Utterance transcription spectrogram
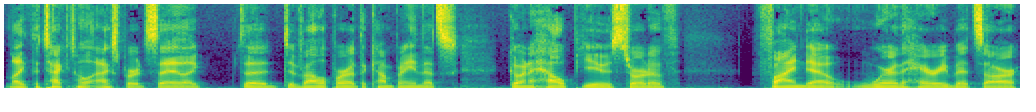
like the technical experts, say like the developer at the company that's going to help you sort of find out where the hairy bits are.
